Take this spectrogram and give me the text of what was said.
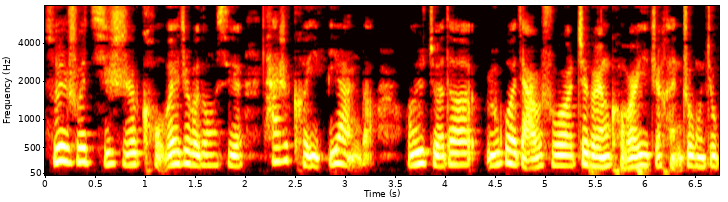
所以说，其实口味这个东西它是可以变的。我就觉得，如果假如说这个人口味一直很重，就。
